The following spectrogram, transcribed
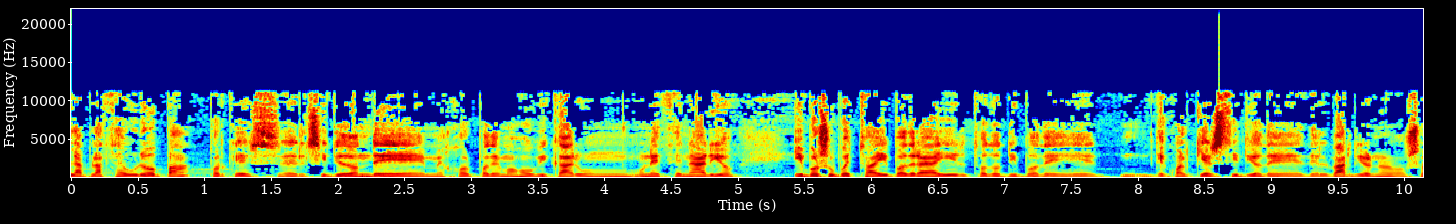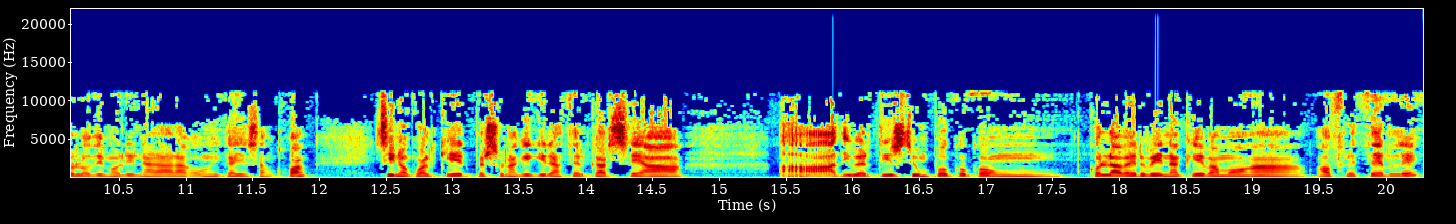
la Plaza Europa, porque es el sitio donde mejor podemos ubicar un, un escenario y por supuesto ahí podrá ir todo tipo de, de cualquier sitio de- del barrio, no solo de Molinar Aragón y Calle San Juan, sino cualquier persona que quiera acercarse a, a divertirse un poco con, con la verbena que vamos a, a ofrecerle.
